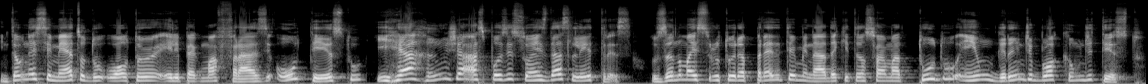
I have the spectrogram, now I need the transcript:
Então, nesse método, o autor ele pega uma frase ou texto e rearranja as posições das letras, usando uma estrutura pré-determinada que transforma tudo em um grande blocão de texto.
